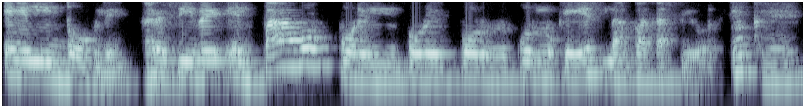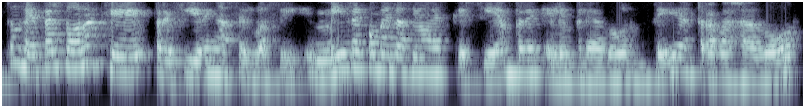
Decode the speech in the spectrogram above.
el doble, recibe el pago por, el, por, el, por, por lo que es las vacaciones. Entonces hay personas que prefieren hacerlo así. Mi recomendación es que siempre el empleador dé al trabajador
